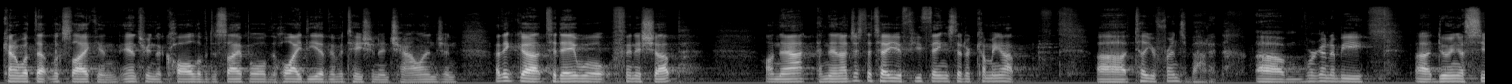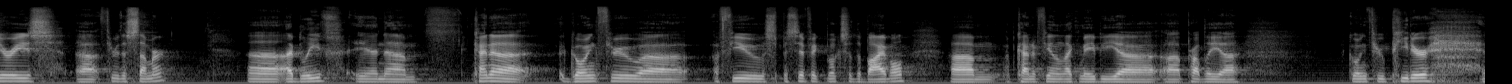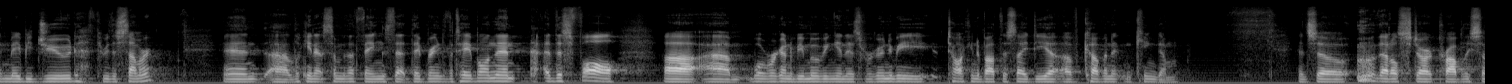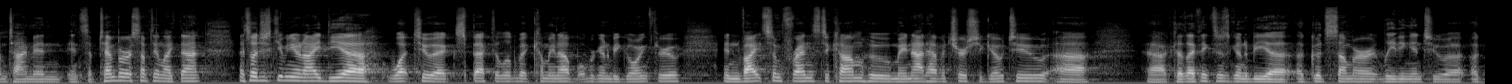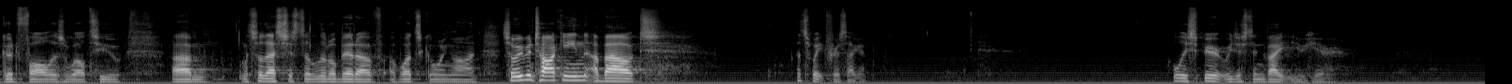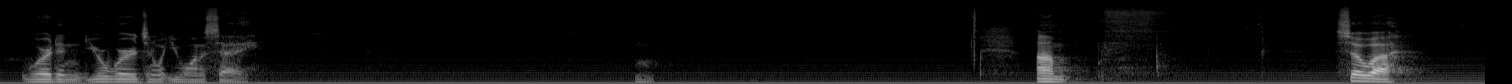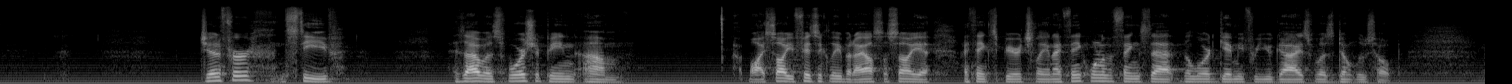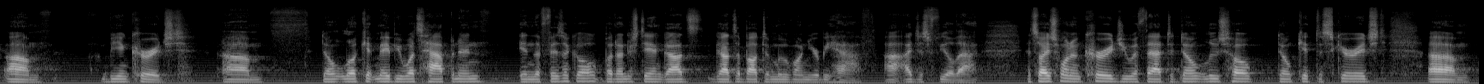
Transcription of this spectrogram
kind of what that looks like and answering the call of a disciple, the whole idea of invitation and challenge. And I think uh, today we'll finish up on that. And then I just to tell you a few things that are coming up. Uh, tell your friends about it. Um, we're going to be uh, doing a series uh, through the summer, uh, I believe, in um, kind of going through uh, a few specific books of the Bible. Um, I'm kind of feeling like maybe probably uh, going through Peter and maybe Jude through the summer and uh, looking at some of the things that they bring to the table. And then uh, this fall, uh, um, what we're going to be moving in is we're going to be talking about this idea of covenant and kingdom. And so that'll start probably sometime in, in September or something like that. And so just giving you an idea what to expect a little bit coming up, what we're going to be going through. Invite some friends to come who may not have a church to go to, because uh, I think there's going to be a, a, good summer leading into a, a, good fall as well too. Um, and so that's just a little bit of, of what's going on. So we've been talking about, let's wait for a second. Holy Spirit, we just invite you here. Lord, in your words and what you want to say. Hmm. Um, so, uh, Jennifer and Steve, as I was worshiping, um, well, I saw you physically, but I also saw you, I think, spiritually. And I think one of the things that the Lord gave me for you guys was don't lose hope. Um, be encouraged. Um, don't look at maybe what's happening in the physical, but understand God's, God's about to move on your behalf. I, I just feel that. And so I just want to encourage you with that to don't lose hope, don't get discouraged. Um,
